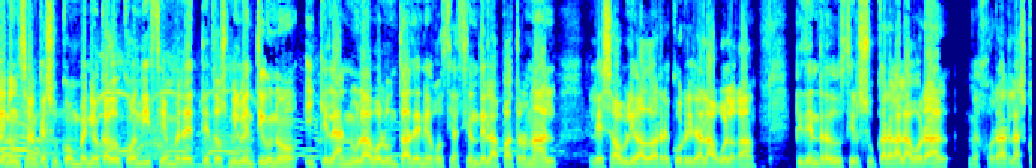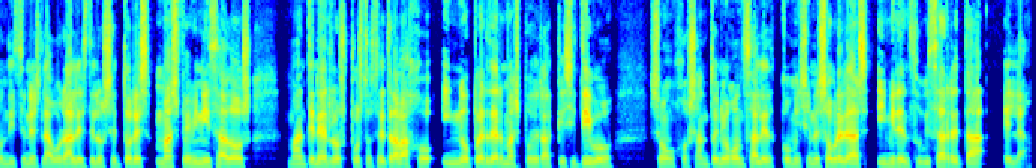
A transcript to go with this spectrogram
Denuncian que su convenio caducó en diciembre de 2021 y que la nula voluntad de negociación de la patronal les ha obligado a recurrir a la huelga. Piden reducir su carga laboral, mejorar las condiciones laborales de los sectores más feminizados, mantener los puestos de trabajo y no perder más poder adquisitivo. Son José Antonio González, Comisiones Obreras, y Miren Zubizarreta, ELA.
